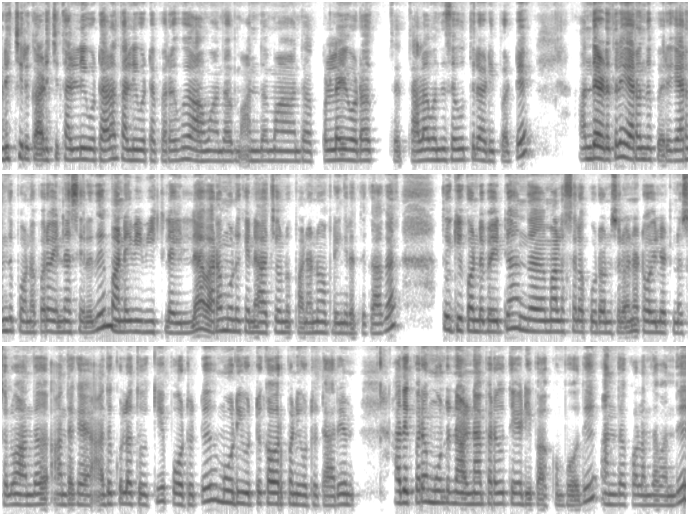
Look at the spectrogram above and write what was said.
அடிச்சிருக்க அடித்து தள்ளி விட்டாராம். தள்ளி விட்ட பிறகு அவன் அந்த அந்த மா அந்த பிள்ளையோட தலை வந்து செவுத்தில் அடிபட்டு அந்த இடத்துல இறந்து போயிருக்கு. இறந்து போன பிறகு என்ன செய்றது, மனைவி வீட்டில் இல்லை வரமுனுக்கு என்னாச்சும் ஒன்று பண்ணணும் அப்படிங்கிறதுக்காக தூக்கி கொண்டு போயிட்டு அந்த மலசலை கூடன்னு சொல்லுவோம், டாய்லெட்னு சொல்லுவோம். அந்த அந்த கே அதுக்குள்ளே தூக்கி போட்டுட்டு மூடி விட்டு கவர் பண்ணி விட்டுட்டாரு. அதுக்கு பிறகு 3, 4 நாள் பிறகு தேடி பார்க்கும்போது, அந்த குழந்தை வந்து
